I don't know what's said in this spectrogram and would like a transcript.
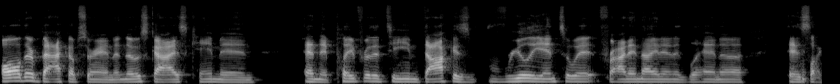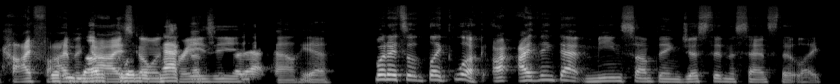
All their backups are in, and those guys came in and they played for the team. Doc is really into it. Friday night in Atlanta is like high fiving well, guys, going crazy. Pal. Yeah. But it's a, like, look, I, I think that means something just in the sense that like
